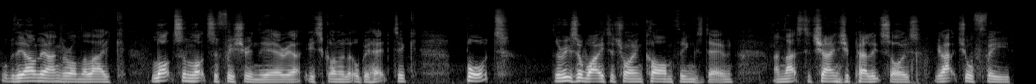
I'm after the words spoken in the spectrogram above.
But with the only angler on the lake, lots and lots of fish are in the area. It's gone a little bit hectic, but there is a way to try and calm things down, and that's to change your pellet size, your actual feed.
